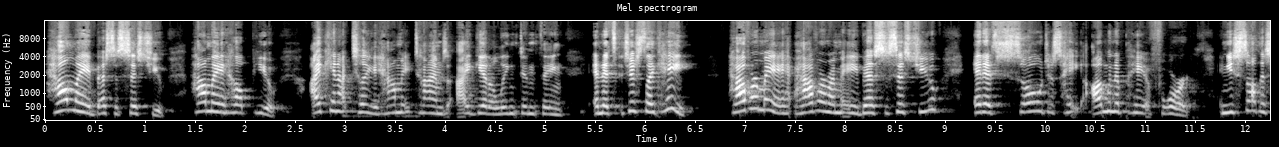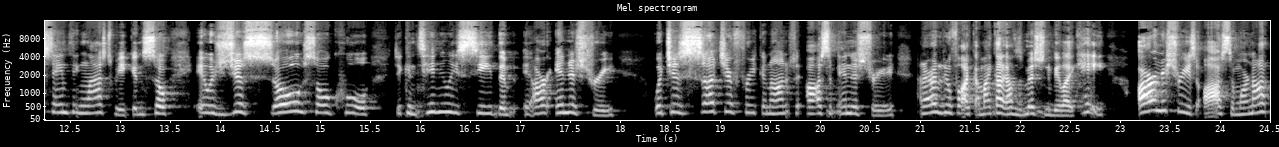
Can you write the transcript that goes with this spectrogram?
how may i best assist you how may i help you I cannot tell you how many times I get a LinkedIn thing and it's just like, hey, however may however I may best assist you. And it's so just, hey, I'm gonna pay it forward. And you saw the same thing last week. And so it was just so, so cool to continually see the our industry, which is such a freaking awesome industry. And I really do feel like oh God, I was mission to be like, hey, our industry is awesome. We're not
